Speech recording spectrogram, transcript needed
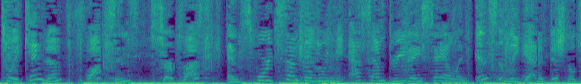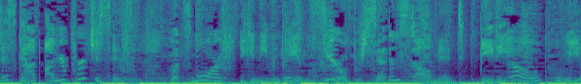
Toy Kingdom, Watson's, Surplus, and Sports Central during the SM three-day sale and instantly get additional discount on your purchases. What's more, you can even pay in 0% installment. BDO, we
